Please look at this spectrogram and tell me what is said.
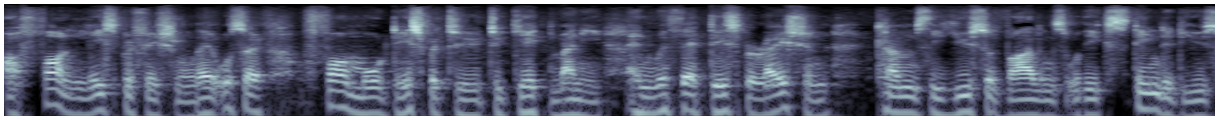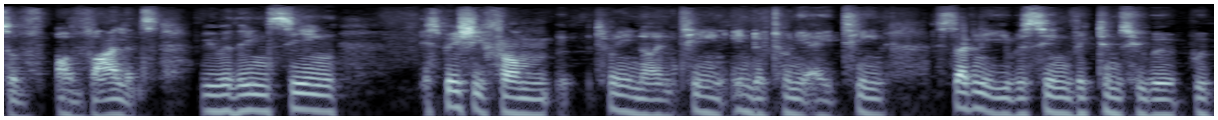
are far less professional. They're also far more desperate to, to get money. And with that desperation, comes the use of violence or the extended use of, of violence. We were then seeing especially from 2019, end of 2018, suddenly you were seeing victims who were, were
